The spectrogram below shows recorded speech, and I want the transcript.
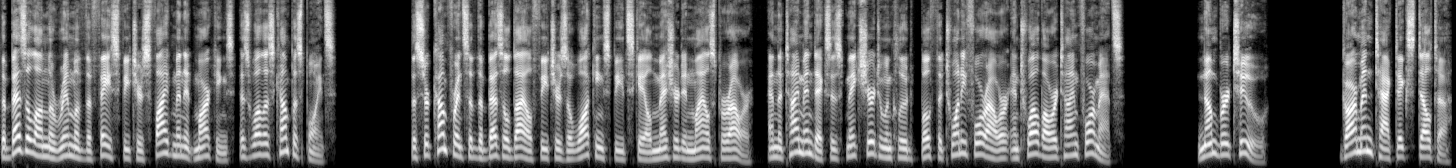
The bezel on the rim of the face features 5 minute markings as well as compass points. The circumference of the bezel dial features a walking speed scale measured in miles per hour, and the time indexes make sure to include both the 24 hour and 12 hour time formats. Number 2. Garmin Tactix Delta.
